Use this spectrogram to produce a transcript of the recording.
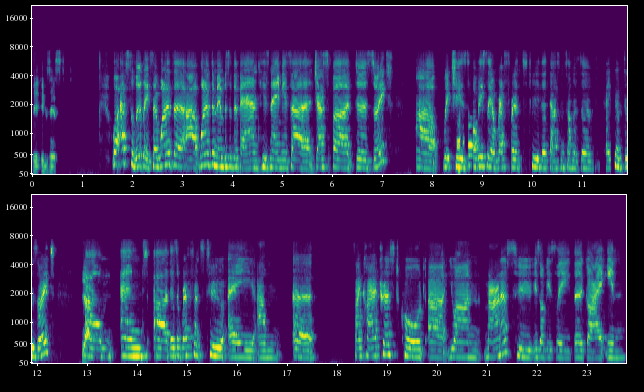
exist. Well, absolutely. So one of the uh, one of the members of the band, his name is uh, Jasper de Zoet. Uh, which is obviously a reference to the Thousand Summers of Jacob de Zoet. Yeah. Um, and uh, there's a reference to a, um, a psychiatrist called uh, Johan Marinus, who is obviously the guy in,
